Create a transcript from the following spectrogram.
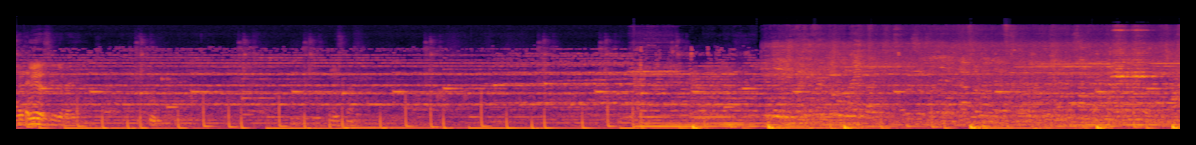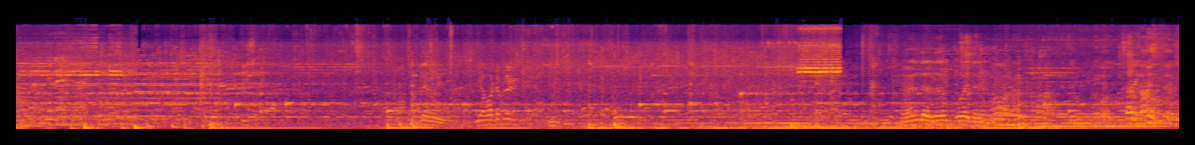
अच्छी तरीके या वाटर ब्लेड नरेंद्र वो है सर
